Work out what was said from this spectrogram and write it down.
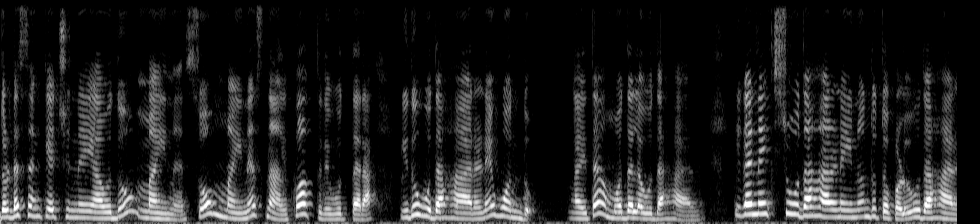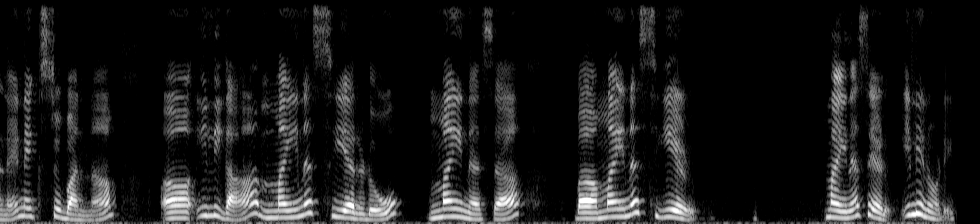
ದೊಡ್ಡ ಸಂಖ್ಯೆ ಚಿಹ್ನೆ ಯಾವುದು? ಮೈನಸ್ ಸೊ ಮೈನಸ್ ನಾಲ್ಕು ಆಗ್ತದೆ ಉತ್ತರ. ಇದು ಉದಾಹರಣೆ ಒಂದು. ಆಯ್ತಾ? ಮೊದಲ ಉದಾಹರಣೆ. ಈಗ ನೆಕ್ಸ್ಟ್ ಉದಾಹರಣೆ ಇನ್ನೊಂದು ತಗೊಳ್ಳು ಉದಾಹರಣೆ. ನೆಕ್ಸ್ಟ್ ಬನ್ನ ಇಲ್ಲಿಗ ಮೈನಸ್ ಎರಡು ಮೈನಸ್ ಮೈನಸ್ ಏಳು. ಮೈನಸ್ ಏಳು. ಇಲ್ಲಿ ನೋಡಿ.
